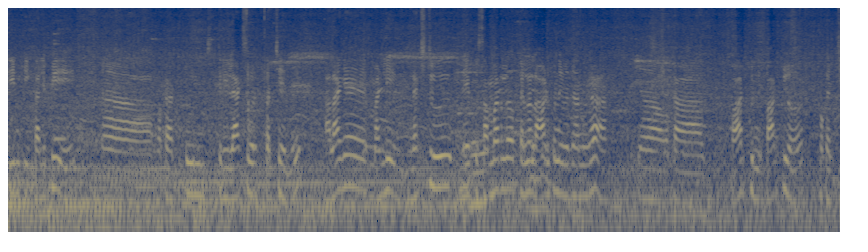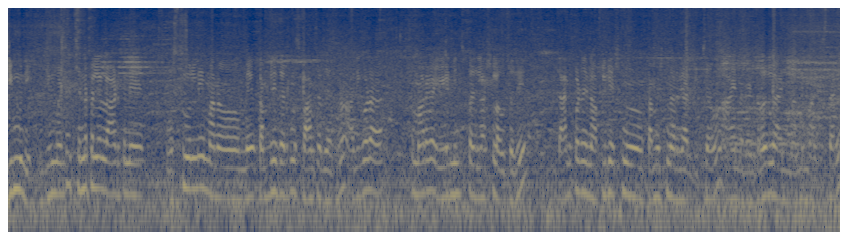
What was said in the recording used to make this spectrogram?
దీనికి కలిపి ఒక టూ నుంచి త్రీ ల్యాక్స్ వరకు ఖర్చు అయింది. అలాగే మళ్ళీ నెక్స్ట్ రేపు సమ్మర్లో పిల్లలు ఆడుకునే విధంగా ఒక పార్కుని పార్కులో ఒక జిమ్ని జిమ్ అంటే చిన్నపిల్లలు ఆడుకునే వస్తువుల్ని మనం మేము కంపెనీ తరఫున స్పాన్సర్ చేస్తున్నాం. అది కూడా సుమారుగా ఏడు నుంచి పది లక్షలు అవుతుంది. దానికి కూడా నేను అప్లికేషన్ కమిషనర్ గారికి ఇచ్చాము. ఆయన రెండు రోజులు ఆయన మళ్ళీ మాకు ఇస్తారు.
